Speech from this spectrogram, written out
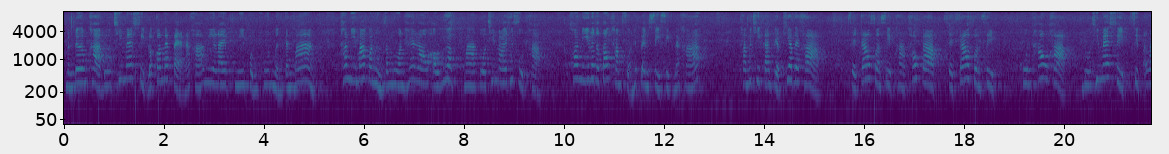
เหมือนเดิมค่ะดูที่แม่ 10 แล้วก็แม่ 8 นะคะ มีอะไรมีผลคูณเหมือนกันบ้าง ถ้ามีมากกว่า 1จำนวนให้เราเอาเลือกมาตัวที่น้อยที่สุดค่ะ ข้อนี้เราจะต้องทำส่วนให้เป็น 40 นะคะทำวิธีการเปรียบเทียบเลยค่ะ เศษ9ส่วน10 ค่ะ เท่ากับเศษ9ส่วน10 คูณเข้าค่ะ ดูที่แม่ 10 10 อะไร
